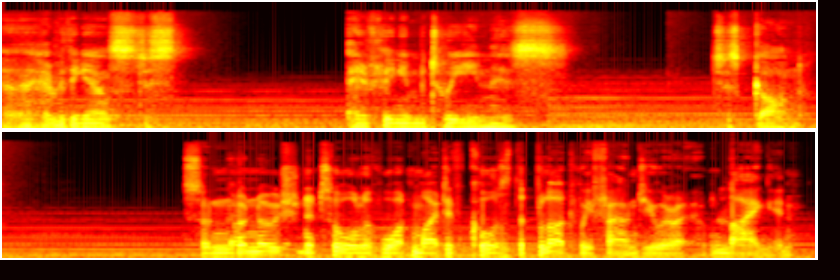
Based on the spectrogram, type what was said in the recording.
Uh, everything else, just everything in between, is just gone. So no notion at all of what might have caused the blood we found you were lying in.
